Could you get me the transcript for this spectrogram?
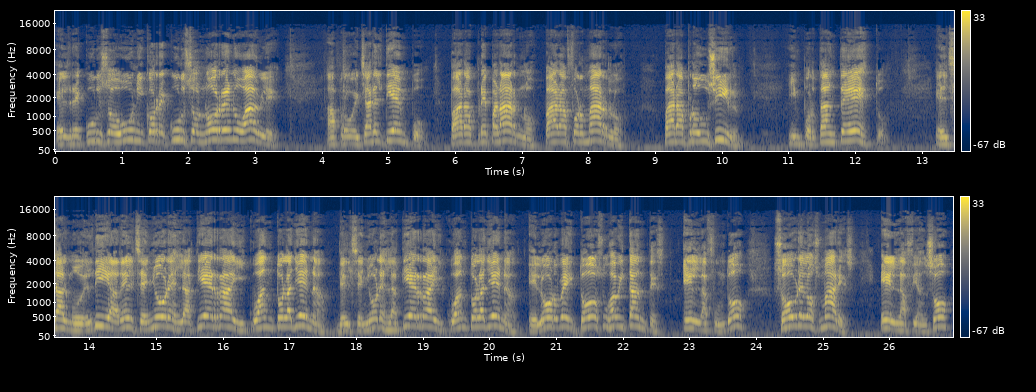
el recurso único, recurso no renovable. Aprovechar el tiempo para prepararnos, para formarlo, para producir. Importante esto. El salmo del día del Señor es la tierra y cuánto la llena. Del Señor es la tierra y cuánto la llena. El orbe y todos sus habitantes. Él la fundó sobre los mares. Él la afianzó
